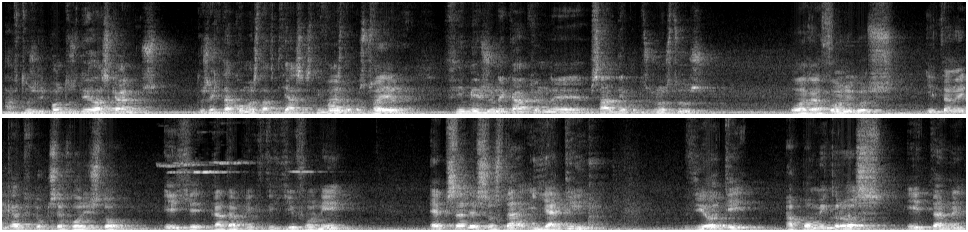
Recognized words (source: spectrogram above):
Αυτούς λοιπόν τους δύο δασκάλους, τους έχετε ακόμα στα αυτιά σας, θυμάστε πώς ψάχνετε. Θυμίζουν κάποιον ε, ψάντη από τους γνωστούς; Ο Αγαθόνικος ήταν κάτι το ξεχωριστό. Είχε καταπληκτική φωνή, έψαλε σωστά. Γιατί; Διότι από μικρός ήταν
